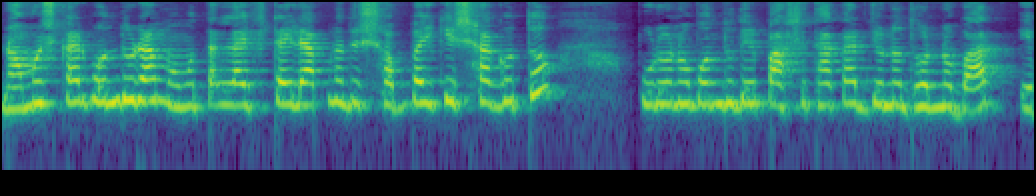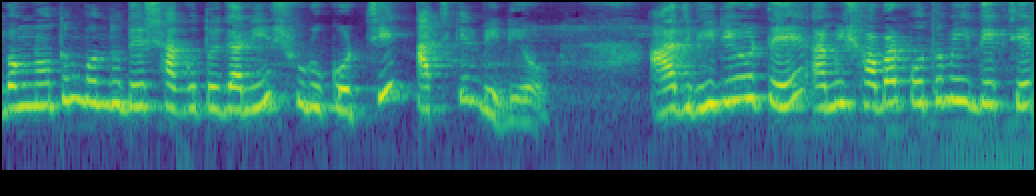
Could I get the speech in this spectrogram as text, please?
নমস্কার বন্ধুরা, মমতার লাইফস্টাইলে আপনাদের সবাইকে স্বাগত। পুরনো বন্ধুদের পাশে থাকার জন্য ধন্যবাদ এবং নতুন বন্ধুদের স্বাগত জানিয়ে শুরু করছি আজকের ভিডিও আজ ভিডিওতে আমি সবার প্রথমেই দেখছেন,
